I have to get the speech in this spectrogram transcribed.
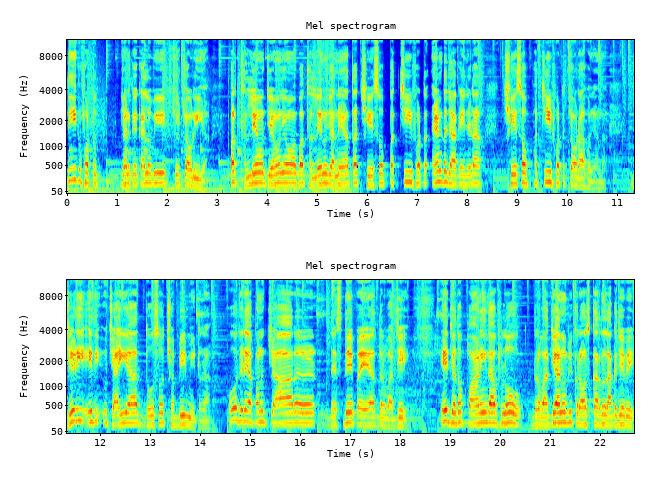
30 ਕੁ ਫੁੱਟ ਜਾਣ ਕੇ ਕਹਿ ਲਓ ਵੀ ਚੌੜੀ ਆ। ਪਰ ਥੱਲੇੋਂ ਜਿਉਂ-ਜਿਉਂ ਆਪਾਂ ਥੱਲੇ ਨੂੰ ਜਾਂਦੇ ਆ ਤਾਂ 625 ਫੁੱਟ ਐਂਡ ਜਾ ਕੇ ਜਿਹੜਾ 625 ਫੁੱਟ ਚੌੜਾ ਹੋ ਜਾਂਦਾ। ਜਿਹੜੀ ਇਹਦੀ ਉਚਾਈ ਆ 226 ਮੀਟਰ ਆ। ਉਹ ਜਿਹੜੇ ਆਪਾਂ ਨੂੰ ਚਾਰ ਦਿਸਦੇ ਪਏ ਆ ਦਰਵਾਜ਼ੇ, ਇਹ ਜਦੋਂ ਪਾਣੀ ਦਾ ਫਲੋ ਦਰਵਾਜ਼ਿਆਂ ਨੂੰ ਵੀ ਕ੍ਰਾਸ ਕਰਨ ਲੱਗ ਜਾਵੇ,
